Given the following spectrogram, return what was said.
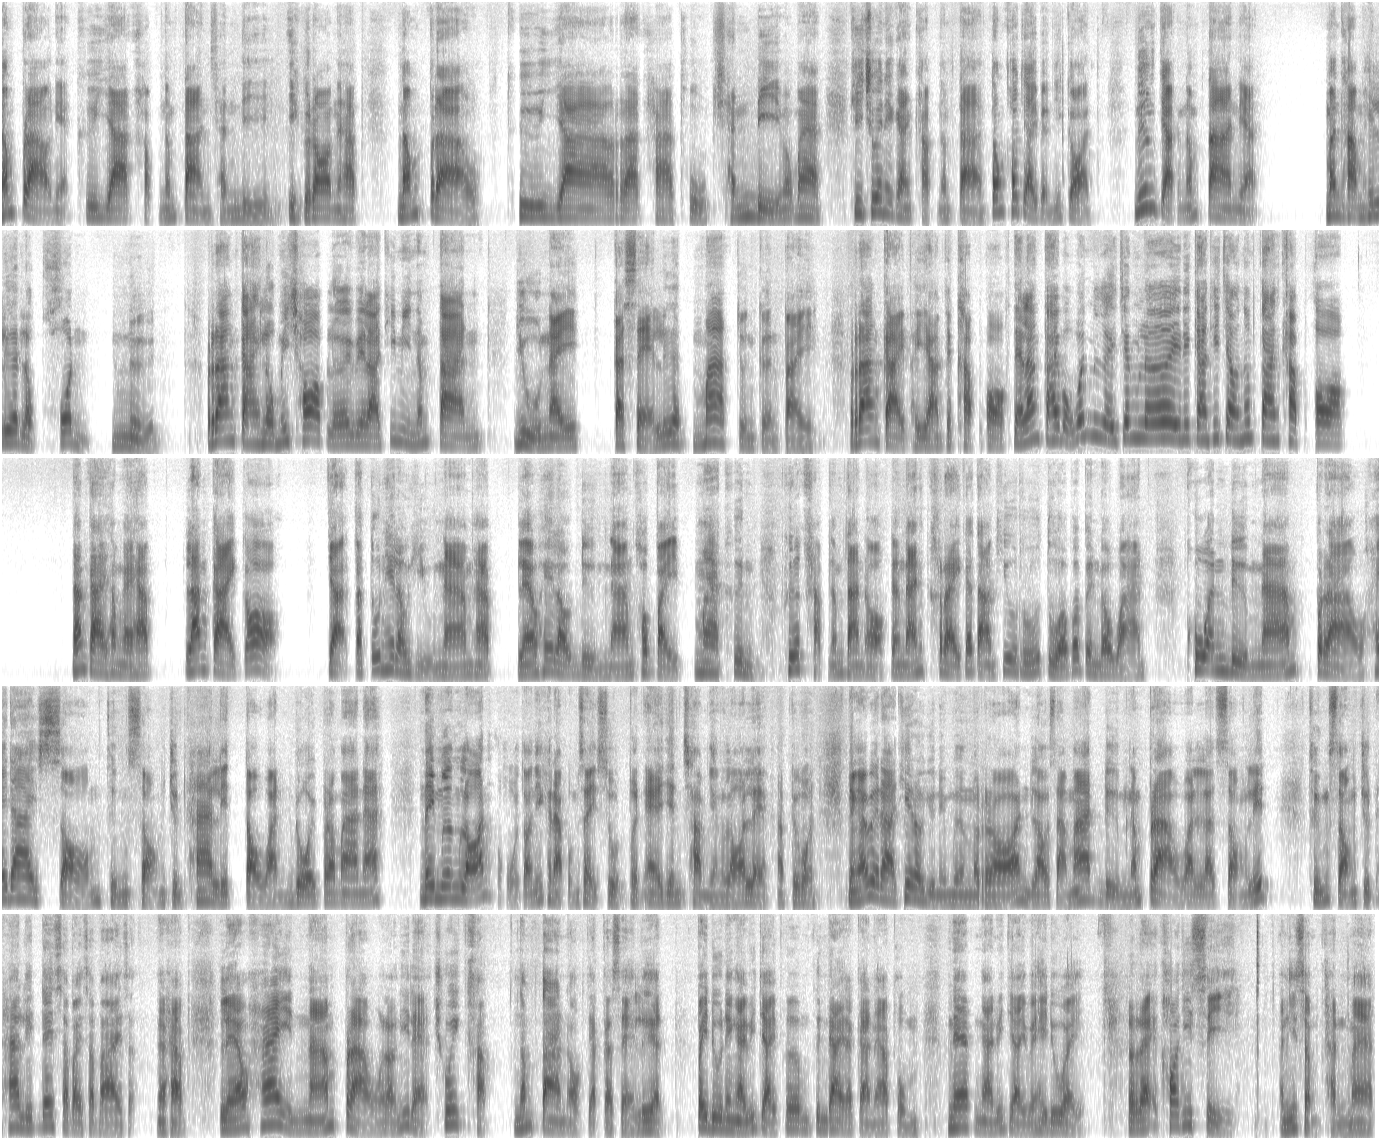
น้ำเปล่าเนี่ยคือยาขับน้ำตาลชั้นดีอีกรอบนะครับ น้ำเปล่าคือยาราคาถูกชั้นดีมากๆ ที่ช่วยในการขับน้ำตาลต้องเข้าใจแบบนี้ก่อน เนื่องจากน้ำตาลเนี่ยมันทำให้เลือดเราข้นหนืด ร่างกายเราไม่ชอบเลย เวลาที่มีน้ำตาลอยู่ในกระแสเลือดมากจนเกินไป ร่างกายพยายามจะขับออก แต่ร่างกายบอกว่าเหนื่อยจังเลย ในการที่จะเอาน้ำตาลขับออก ร่างกายทำไงครับ ร่างกายก็จะกระตุ้นให้เราหิวน้ำครับ แล้วให้เราดื่มน้ำเข้าไปมากขึ้น เพื่อขับน้ำตาลออก ดังนั้นใครก็ตามที่รู้ตัวว่าเป็นเบาหวาน ควรดื่มน้ำเปล่าให้ได้2ถึง2.5 ลิตร ต่อวันโดยประมาณนะ ในเมืองร้อน โอ้โห ตอนนี้ขณะผมใส่สูตรเปิดแอร์เย็นฉ่ำยังร้อนเลยครับทุกคน ดังนั้นเวลาที่เราอยู่ในเมืองร้อน เราสามารถดื่มน้ำเปล่าวันละ 2 ลิตร ถึง 2.5 ลิตร ได้สบายๆนะครับ แล้วให้น้ำเปล่าของเรานี่แหละช่วยขับน้ำตาลออกจากกระแสเลือด ไปดูในงานวิจัยเพิ่มขึ้นได้แล้วกันนะครับผมแนบงานวิจัยไว้ให้ด้วย และข้อที่ 4 อันนี้สำคัญมาก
